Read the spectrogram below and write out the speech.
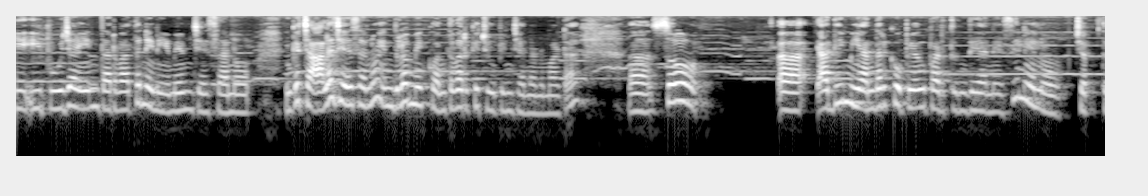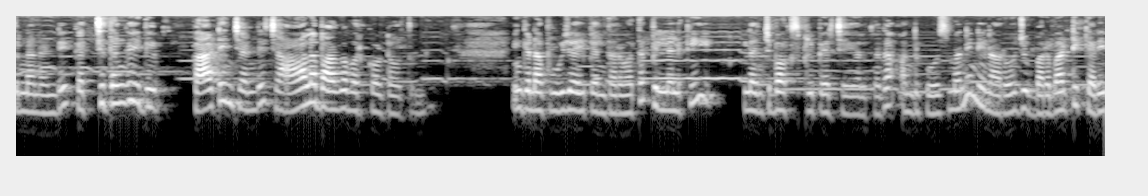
ఈ ఈ పూజ అయిన తర్వాత నేను ఏమేమి చేశాను. ఇంకా చాలా చేశాను. ఇందులో మీకు కొంతవరకు చూపించాను అనమాట సో అది మీ అందరికీ ఉపయోగపడుతుంది అనేసి నేను చెప్తున్నానండి. ఖచ్చితంగా ఇది పాటించండి. చాలా బాగా వర్కౌట్ అవుతుంది. ఇంకా నా పూజ అయిపోయిన తర్వాత పిల్లలకి లంచ్ బాక్స్ ప్రిపేర్ చేయాలి కదా. అందుకోసమని నేను ఆ రోజు బరబాటి కర్రీ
